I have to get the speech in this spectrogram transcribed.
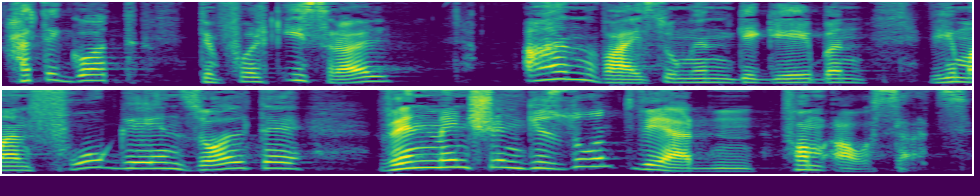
hatte Gott dem Volk Israel Anweisungen gegeben, wie man vorgehen sollte, wenn Menschen gesund werden vom Aussatz,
